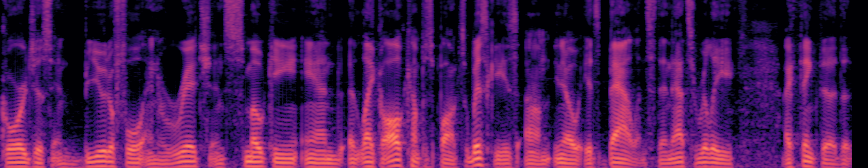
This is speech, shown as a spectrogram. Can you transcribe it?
gorgeous and beautiful and rich and smoky and uh, like all Compass Box whiskeys, um, you know, it's balanced and that's really, I think the the,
